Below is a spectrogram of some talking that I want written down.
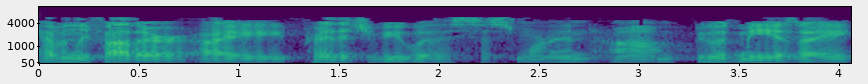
Heavenly Father, I pray that you be with us this morning. Um, be with me as I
